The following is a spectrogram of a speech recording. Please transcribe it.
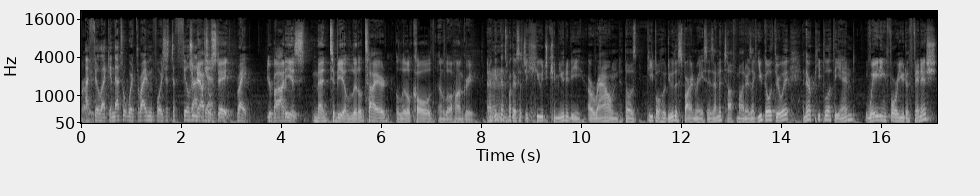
I feel like, and that's what we're thriving for is just to feel It's your that natural again. state. Right. Your body is meant to be a little tired, a little cold, and a little hungry. And I think that's why there's such a huge community around those people who do the Spartan races and the Tough Mudders. Like you go through it, and there are people at the end waiting for you to finish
